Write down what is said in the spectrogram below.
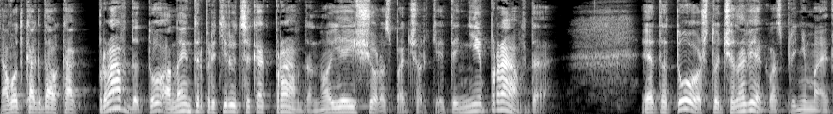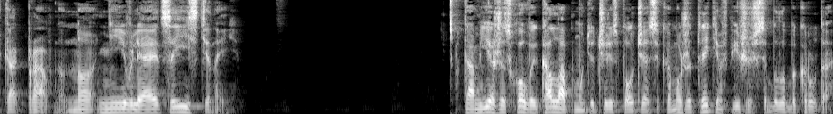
А вот когда как правда, то она интерпретируется как правда. Но я еще раз подчеркиваю, это не правда. Это то, что человек воспринимает как правду, но не является истиной. Там Ежи Сховый коллап мутит через полчасика. Может, третьим впишешься, было бы круто.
